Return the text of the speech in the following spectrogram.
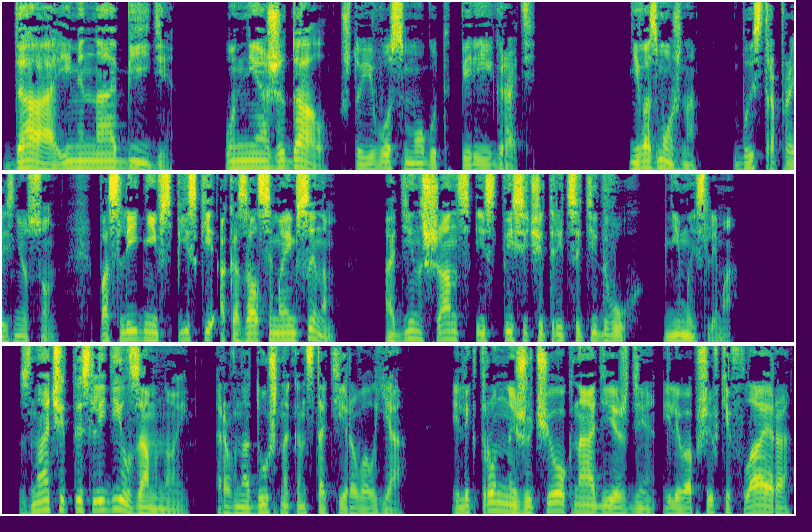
Да, именно обиде. Он не ожидал, что его смогут переиграть. «Невозможно», — быстро произнес он. «Последний в списке оказался моим сыном. Один шанс из тысячи тридцати двух. Немыслимо». «Значит, ты следил за мной», — равнодушно констатировал я. «Электронный жучок на одежде или в обшивке флайера».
